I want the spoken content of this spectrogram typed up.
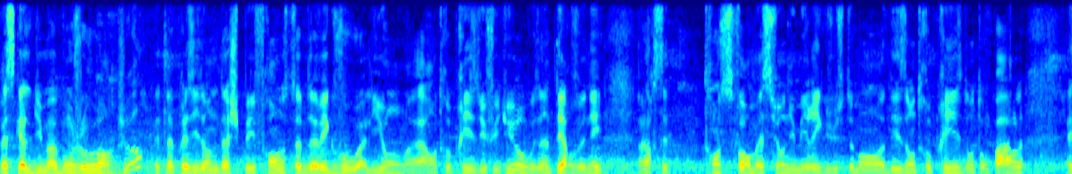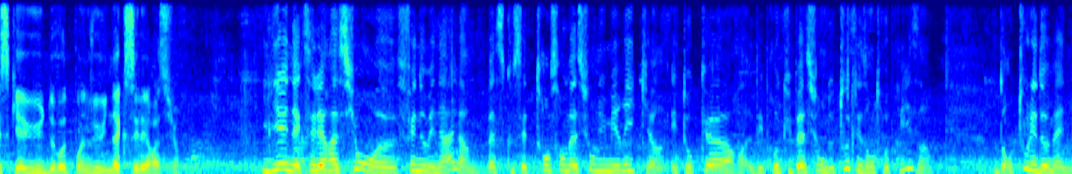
Pascal Dumas, bonjour. Bonjour. Vous êtes la présidente d'HP France. Nous sommes avec vous à Lyon, à Entreprises du Futur. Vous intervenez. Alors, cette transformation numérique, justement, des entreprises dont on parle, est-ce qu'il y a eu, de votre point de vue, une accélération? Il y a une accélération euh, phénoménale parce que cette transformation numérique est au cœur des préoccupations de toutes les entreprises dans tous les domaines,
